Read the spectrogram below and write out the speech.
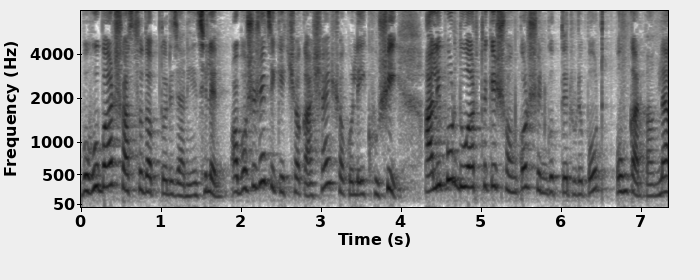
বহুবার স্বাস্থ্য দপ্তরে জানিয়েছিলেন। অবশেষে চিকিৎসক আসায় সকলেই খুশি। আলিপুর দুয়ার থেকে শঙ্কর সেনগুপ্তের রিপোর্ট, ওঙ্কার বাংলা।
